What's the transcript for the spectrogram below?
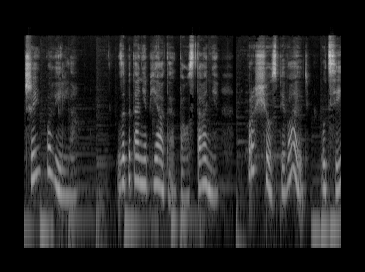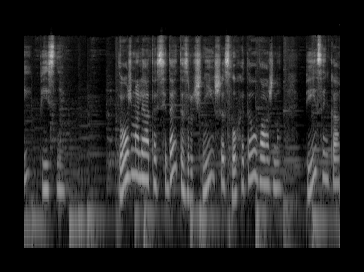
чи повільна? Запитання п'яте та останнє. Про що співають у цій пісні? Тож, малята, сідайте зручніше, слухайте уважно. Пісенька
